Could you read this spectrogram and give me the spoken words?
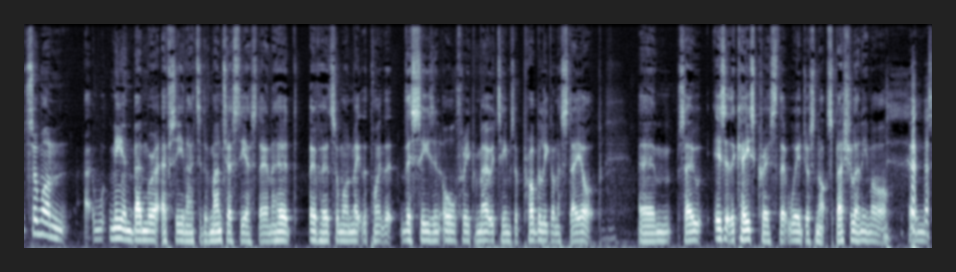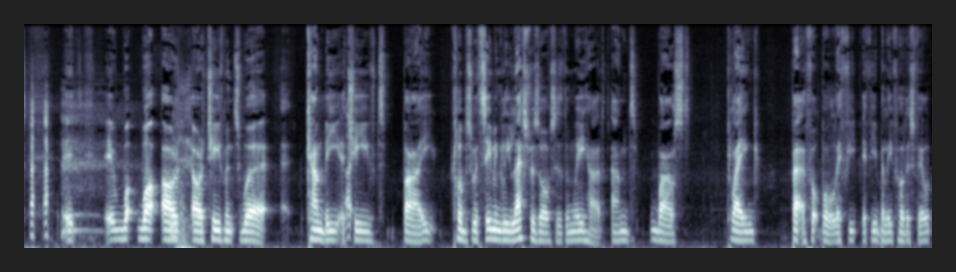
someone, uh, me and Ben were at FC United of Manchester yesterday, and I heard overheard someone make the point that this season all three promoted teams are probably going to stay up. Um, so, is it the case, Chris, that we're just not special anymore? And it, it, what what our our achievements were can be achieved by clubs with seemingly less resources than we had, and whilst playing better football. If you if you believe Huddersfield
